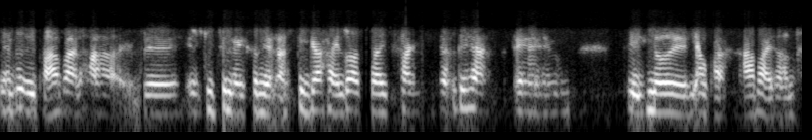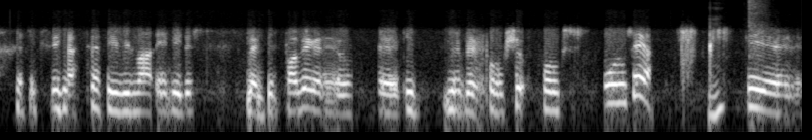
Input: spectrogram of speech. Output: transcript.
jeg ved, at på arbejde har et øh, energitillæg, som jeg også tænker har ændret sig i takt med det her. Øh, det er ikke noget, jeg jo bare arbejder om. Jeg at det er vildt meget ind i det. Men det påvirker det jo øh, de produktion, producerer. Mm. De, øh,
